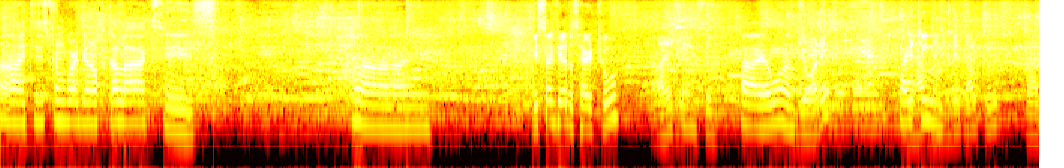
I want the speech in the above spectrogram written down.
Ah, it is from Guardian of Galaxies. Ai. Isso vai vir dos hair too? I think so. Ai, I want. You want it? I They have think. the Ninja Turtles, but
